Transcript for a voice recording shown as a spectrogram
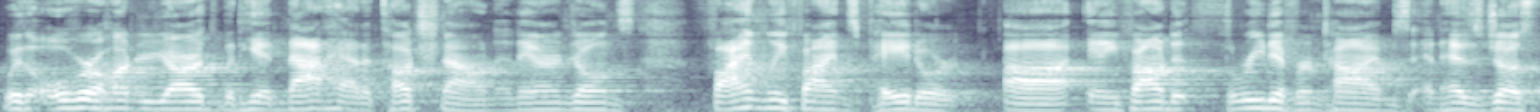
with over 100 yards, but he had not had a touchdown. And Aaron Jones finally finds pay dirt, uh, and he found it three different times and has just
